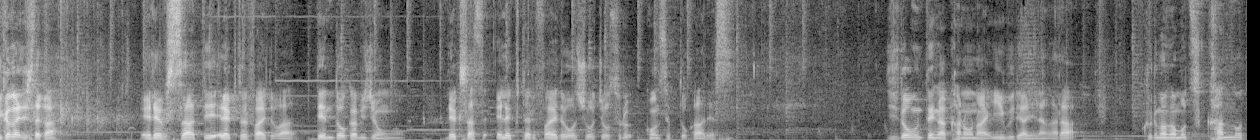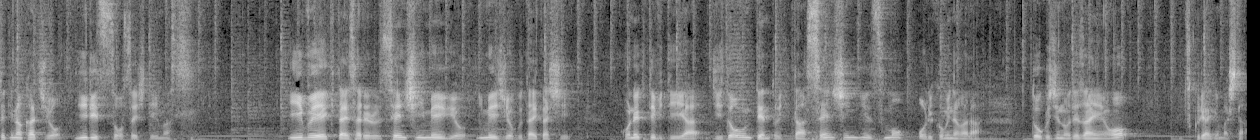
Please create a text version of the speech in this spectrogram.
いかがでしたか？LF30 エレクトリファイドは電動化ビジョンを Lexus Electrified を象徴するコンセプトカーです。自動運転が可能な EV でありながら車が持つ官能的な価値を二律創生しています。EV へ期待される先進イメージをイメージを具体化しコネクティビティや自動運転といった先進技術も織り込みながら独自のデザインを作り上げました。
